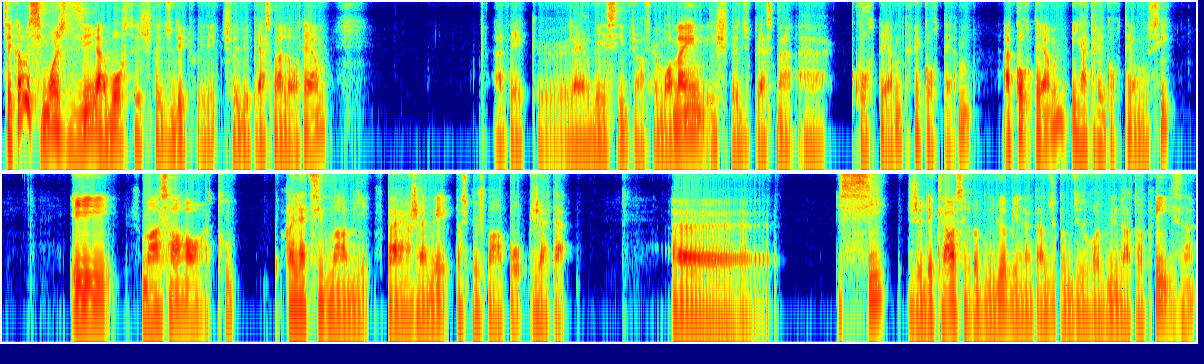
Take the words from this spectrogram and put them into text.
C'est comme si moi je dis à la bourse, je fais du day trading, je fais des placements à long terme avec euh, la RBC, puis j'en fais moi-même, et je fais du placement à court terme, très court terme, à court terme et à très court terme aussi. Et je m'en sors tout relativement bien. Je ne perds jamais parce que je ne vends pas puis j'attends. Euh, si je déclare ces revenus-là, bien entendu, comme du revenu d'entreprise, hein,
